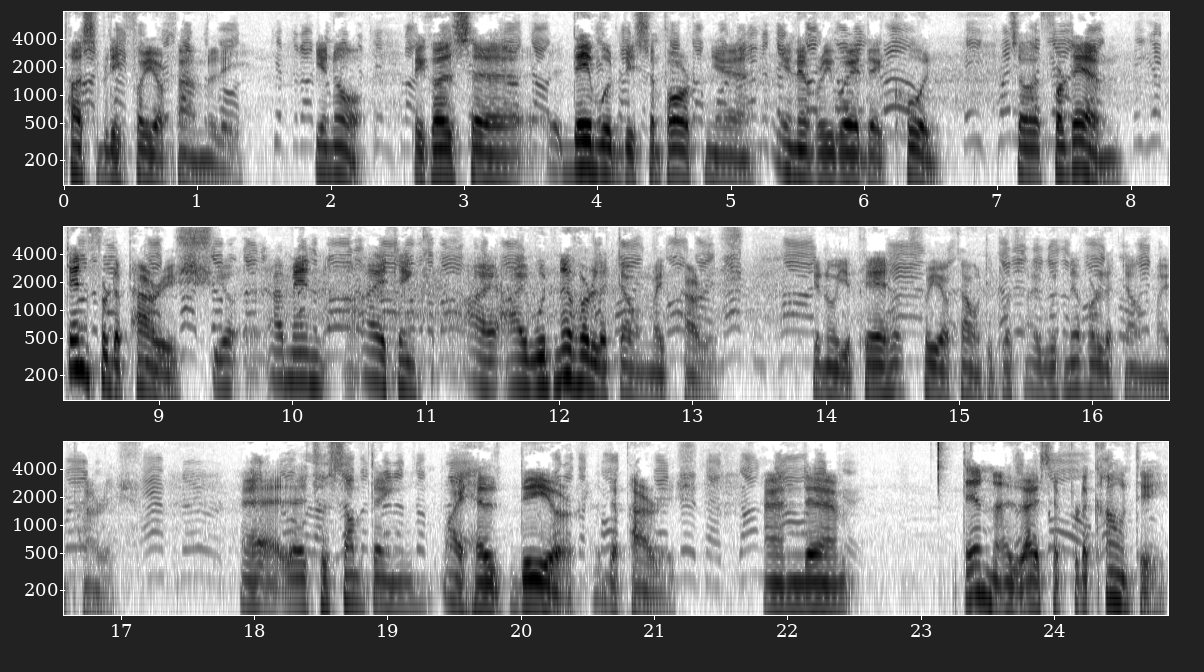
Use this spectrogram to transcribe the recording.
possibly for your family, you know, because uh, they would be supporting you in every way they could. So for them, then for the parish, you, I mean, I think I, I would never let down my parish. You know, you play for your county, but I would never let down my parish. Uh, it was something I held dear, the parish. And um, then, as I said, for the county,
